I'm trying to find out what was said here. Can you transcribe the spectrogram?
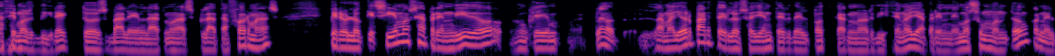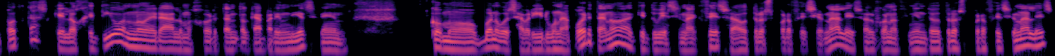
hacemos directos, ¿vale? En las nuevas plataformas, pero lo que sí hemos aprendido, aunque, claro, la mayor parte de los oyentes del podcast nos dicen, oye, aprendemos un montón con el podcast, que el objetivo no era a lo mejor tanto que aprendiesen como, bueno, pues abrir una puerta, ¿no? A que tuviesen acceso a otros profesionales o al conocimiento de otros profesionales.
